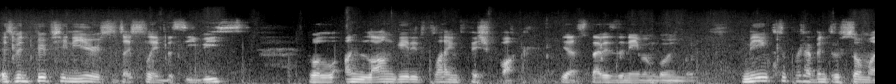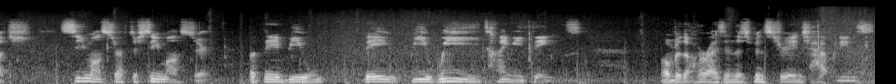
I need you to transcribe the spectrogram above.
It's been 15 years since I slayed the sea beast. The elongated flying fish fuck. Yes, that is the name I'm going with. Me and Clifford have been through so much. Sea monster after sea monster. But they be they be wee tiny things. Over the horizon there's been strange happenings.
